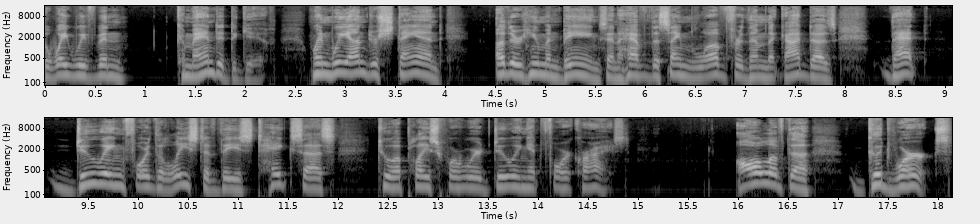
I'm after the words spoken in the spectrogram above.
the way we've been commanded to give, when we understand other human beings and have the same love for them that God does, that doing for the least of these takes us to a place where we're doing it for Christ. All of the good works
